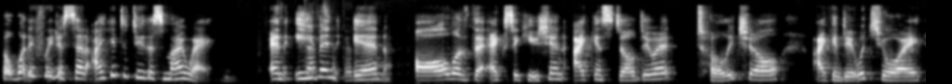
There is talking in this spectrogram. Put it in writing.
But what if we just said, I get to do this my way? And even in point all of the execution, I can still do it totally chill. I can do it with joy.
